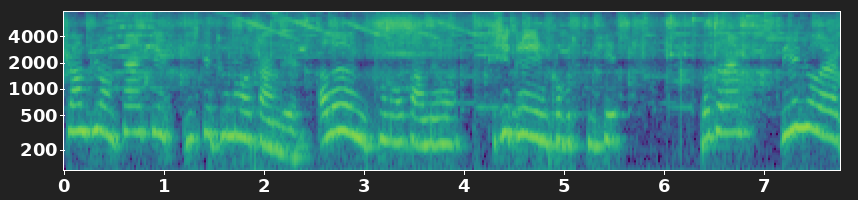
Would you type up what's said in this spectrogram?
Şampiyon sensin. İşte turnuva sandığı. Alalım turnuva sandığımı. Teşekkür ederim kapı spikeri. Bakalım birinci olarak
